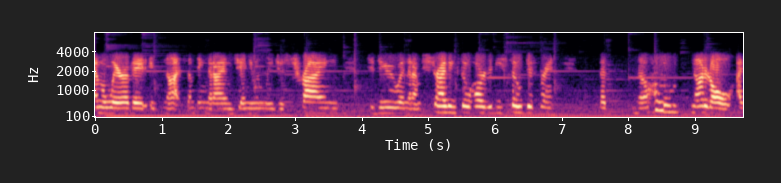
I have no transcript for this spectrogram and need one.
am aware of it. It's not something that I'm genuinely just trying to do and that I'm striving so hard to be so different. No, not at all. I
